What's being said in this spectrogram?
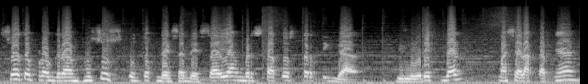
Suatu program khusus untuk desa-desa yang berstatus tertinggal, dilirik dan masyarakatnya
